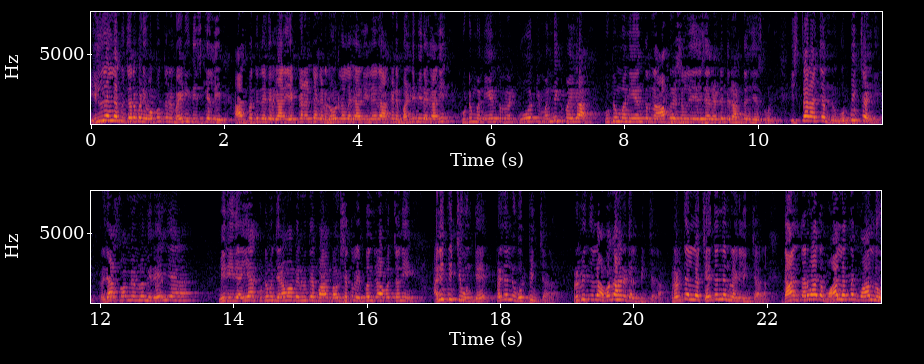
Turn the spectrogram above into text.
ఇళ్ళకు జరబడి ఒక్కొక్కరిని బయటికి తీసుకెళ్ళి ఆసుపత్రి దగ్గర కానీ ఎక్కడంటే అక్కడ రోడ్లలో కానీ లేదా అక్కడే బండి మీద కానీ కుటుంబ నియంత్రణ కోటి మందికి పైగా కుటుంబ నియంత్రణ ఆపరేషన్లు చేశారంటే మీరు అర్థం చేసుకోండి. ఇష్టరాజ్యం ఒప్పించండి. ప్రజాస్వామ్యంలో మీరు ఏం చేయాలా? మీరు ఇది అయ్యా కుటుంబ జనాభా పెరిగితే భవిష్యత్తులో ఇబ్బంది రావచ్చని అనిపించి ఉంటే ప్రజల్ని ఒప్పించాలా? ప్రజల్లో అవగాహన కల్పించాలా? ప్రజల్లో చైతన్యం రగిలించాలా? దాని తర్వాత వాళ్ళంతకు వాళ్ళు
